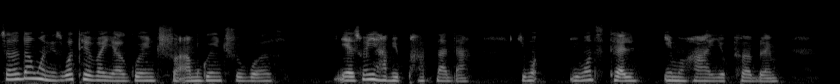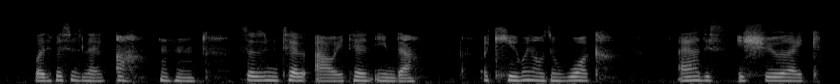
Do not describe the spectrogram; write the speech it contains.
So another one is whatever you are going through, I'm going through was yes when you have a partner that you want you want to tell him or her your problem, but the person is like ah mm-hmm. so let me tell her I tell him that okay when I was in work I had this issue like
